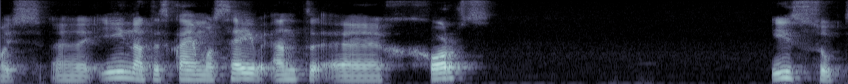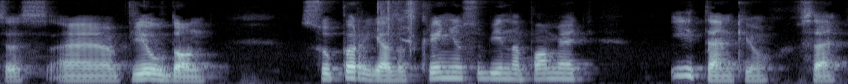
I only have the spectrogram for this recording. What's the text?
Ось. Е, і натискаємо Save and е, Horse. І Success. Е, well done. Супер. Я заскріню собі на пам'ять. І thank you. Все.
